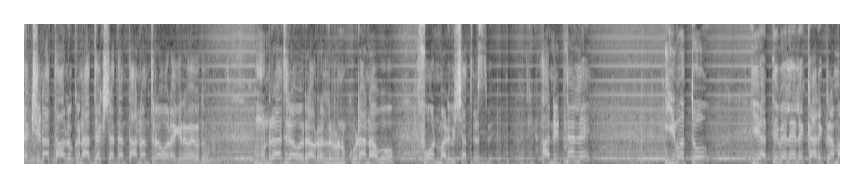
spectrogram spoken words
ದಕ್ಷಿಣ ತಾಲೂಕಿನ ಅಧ್ಯಕ್ಷರಾದಂಥ ಅನಂತರಾವ್ ಅವರಾಗಿರಬಹುದು ಮುನ್ರಾಜ್ರವರು ಅವರೆಲ್ಲರೂ ಕೂಡ ನಾವು ಫೋನ್ ಮಾಡಿ ವಿಷಯ ತಿಳಿಸ್ತೀವಿ ಆ ನಿಟ್ಟಿನಲ್ಲಿ ಇವತ್ತು ಈ ಹತ್ತಿ ಬೆಲೆಯಲ್ಲಿ ಕಾರ್ಯಕ್ರಮ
